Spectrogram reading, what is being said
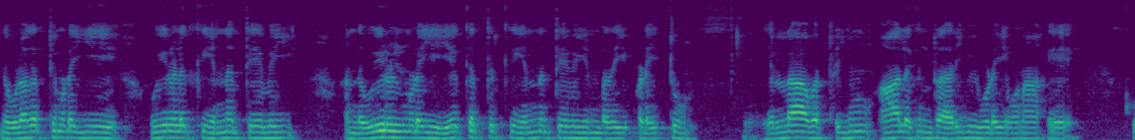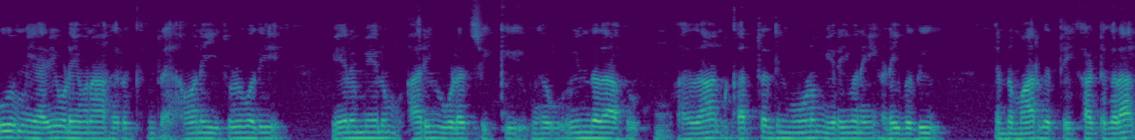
இந்த உலகத்தினுடைய உயிர்களுக்கு என்ன தேவை அந்த உயிர்களினுடைய இயக்கத்திற்கு என்ன தேவை என்பதை படைத்தும் எல்லாவற்றையும் ஆளுகின்ற அறிவை உடையவனாக கூர்மை அறிவுடையவனாக இருக்கின்ற அவனை தொழுவதே மேலும் மேலும் அறிவு வளர்ச்சிக்கு மிக உயர்ந்ததாக இருக்கும் அதுதான் கற்றதின் மூலம் இறைவனை அடைவது என்ற மார்க்கத்தை காட்டுகிறார்.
